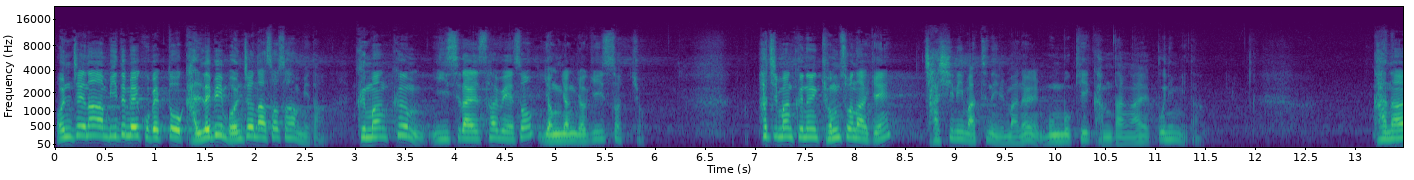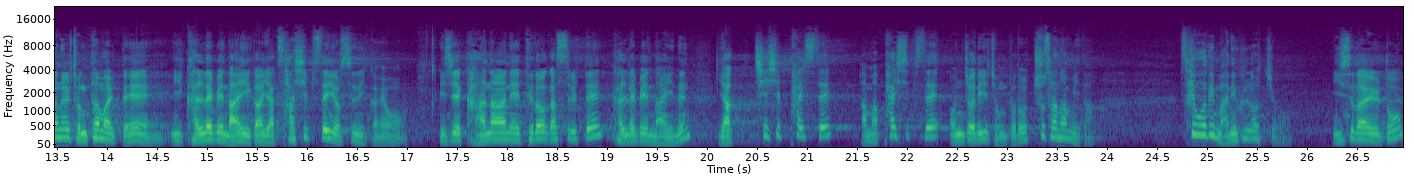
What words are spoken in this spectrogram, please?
언제나 믿음의 고백도 갈렙이 먼저 나서서 합니다. 그만큼 이스라엘 사회에서 영향력이 있었죠. 하지만 그는 겸손하게 자신이 맡은 일만을 묵묵히 감당할 뿐입니다. 가나안을 정탐할 때 이 갈렙의 나이가 약 40세였으니까요. 이제 가나안에 들어갔을 때 갈렙의 나이는 약 78세, 아마 80세 언저리 정도로 추산합니다. 세월이 많이 흘렀죠. 이스라엘도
